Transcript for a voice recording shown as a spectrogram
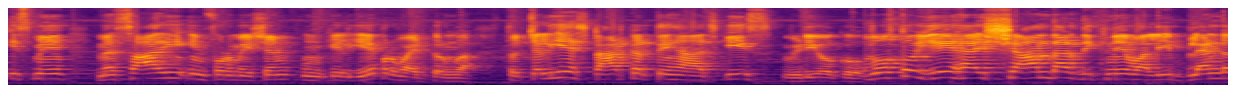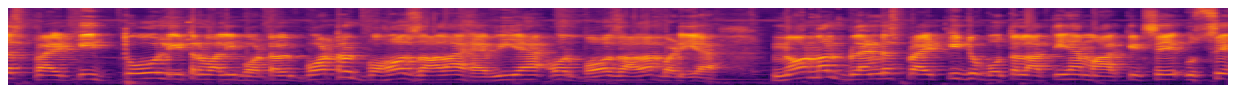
इसमें मैं सारी इंफॉर्मेशन उनके लिए प्रोवाइड करूँगा। तो चलिए स्टार्ट करते हैं आज की इस वीडियो को। दोस्तों, ये है शानदार दिखने वाली ब्लेंडस प्राइड की दो लीटर वाली बॉटल बॉटल बहुत ज़्यादा हैवी है और बहुत ज़्यादा बड़ी है। नॉर्मल ब्लेंडर स्प्राइट की जो बोतल आती है मार्केट से, उससे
